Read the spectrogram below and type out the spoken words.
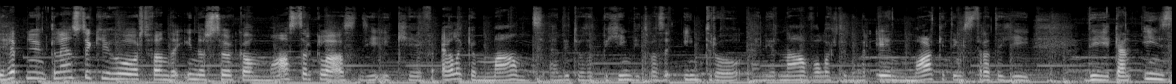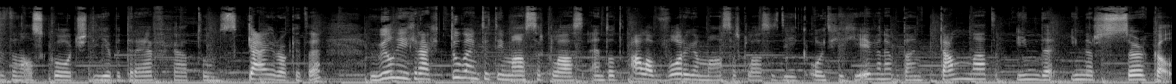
Je hebt nu een klein stukje gehoord van de Inner Circle Masterclass die ik geef elke maand. En dit was het begin, dit was de intro. En hierna volgt de nummer 1 marketingstrategie die je kan inzetten als coach, die je bedrijf gaat doen skyrocketen. Wil je graag toegang tot die masterclass en tot alle vorige masterclasses die ik ooit gegeven heb, dan kan dat in de Inner Circle.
